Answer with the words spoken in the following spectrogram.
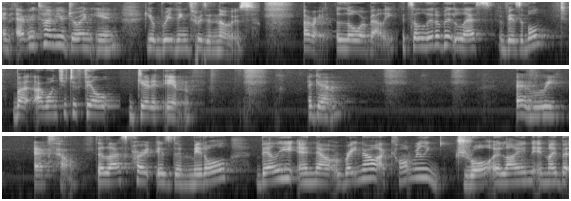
and every time you're drawing in, you're breathing through the nose. All right, lower belly. It's a little bit less visible, but I want you to feel, get it in. Again, every exhale. The last part is the middle belly and now right now I can't really draw a line in my be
